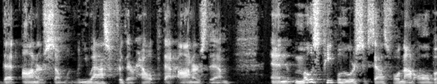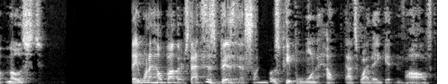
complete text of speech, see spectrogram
that honors someone when you ask for their help. That honors them. And most people who are successful, not all, but most, they want to help others. That's this business. Like most people want to help. That's why they get involved.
